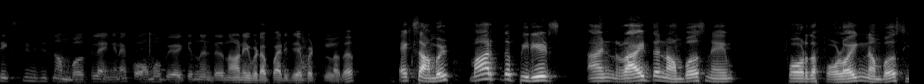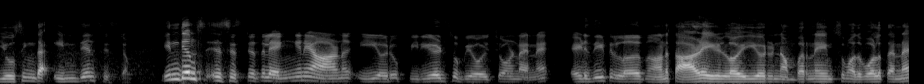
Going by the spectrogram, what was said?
സിക്സ് ഡിജിറ്റ് നമ്പേഴ്സിൽ എങ്ങനെ കോമ ഉപയോഗിക്കുന്നുണ്ട് എന്നാണ് ഇവിടെ പരിചയപ്പെട്ടുള്ളത് example mark the periods and write the numbers name for the following numbers using the Indian system Indian സിസ്റ്റത്തിൽ എങ്ങനെയാണ് ഈ ഒരു പീരിയഡ്സ് ഉപയോഗിച്ചുകൊണ്ട് തന്നെ എഴുതിയിട്ടുള്ളതെന്നാണ് താഴെയുള്ള ഈ ഒരു നമ്പർ നെയിംസും അതുപോലെ തന്നെ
